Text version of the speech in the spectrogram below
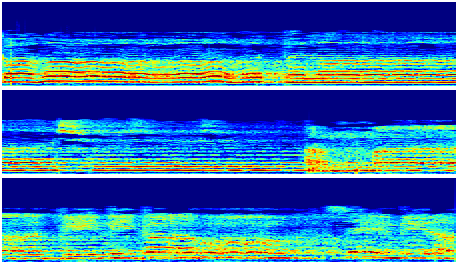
کہاں تلاش اما کی نگاہوں سے میرا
